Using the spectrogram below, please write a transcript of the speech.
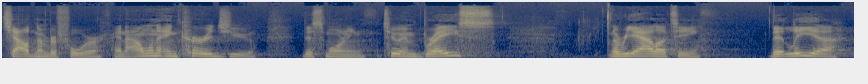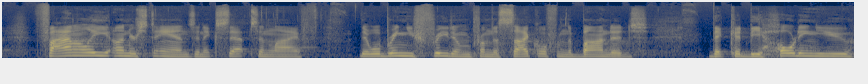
child number four. And I want to encourage you this morning to embrace a reality that Leah finally understands and accepts in life that will bring you freedom from the cycle, from the bondage that could be holding you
